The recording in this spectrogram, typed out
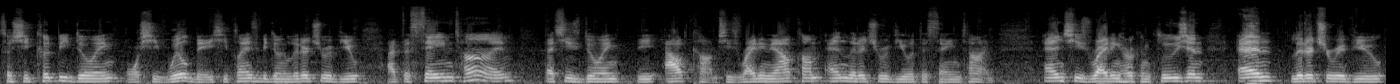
So she could be doing, or she will be, she plans to be doing literature review at the same time that she's doing the outcome. She's writing the outcome and literature review at the same time. And she's writing her conclusion and literature review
